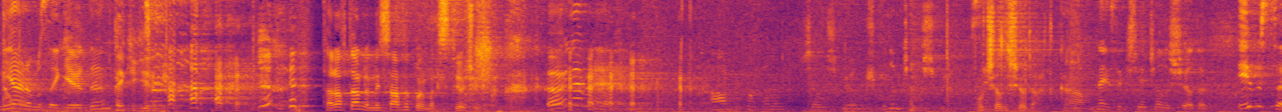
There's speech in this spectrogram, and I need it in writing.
Niye aramıza girdin? Peki girmeyin. Taraftarla mesafe koymak istiyor çocuk. Öyle mi? Aa mikrofonum çalışmıyormuş. Bu da? O çalışıyordu artık. Tamam, neyse bir şey çalışıyordur. İyi misin?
